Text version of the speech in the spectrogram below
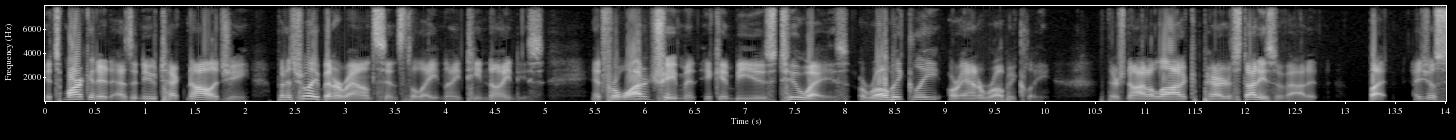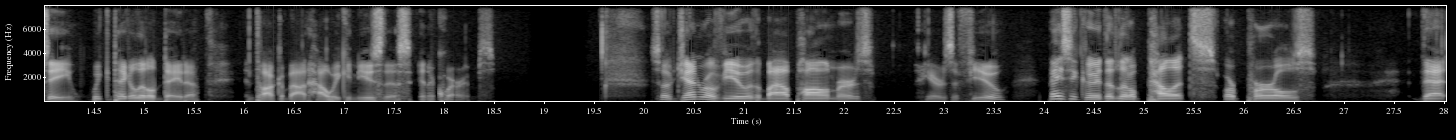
It's marketed as a new technology, but it's really been around since the late 1990s. And for water treatment, it can be used two ways, aerobically or anaerobically. There's not a lot of comparative studies about it, but as you'll see, we can take a little data and talk about how we can use this in aquariums. So general view of the biopolymers, here's a few basically the little pellets or pearls that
